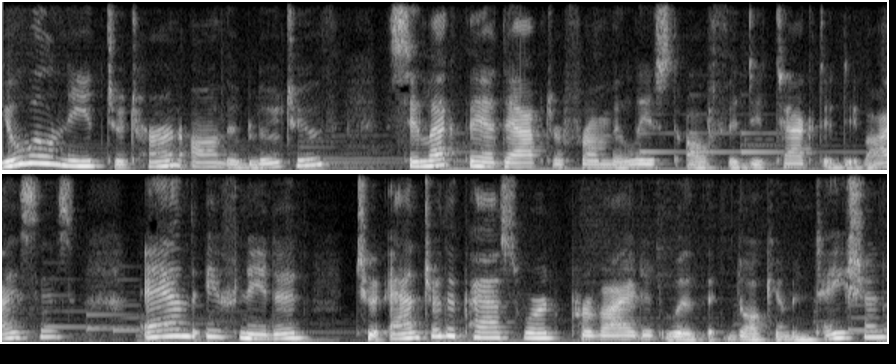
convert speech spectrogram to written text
you will need to turn on the Bluetooth, select the adapter from the list of the detected devices, and if needed, to enter the password provided with the documentation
